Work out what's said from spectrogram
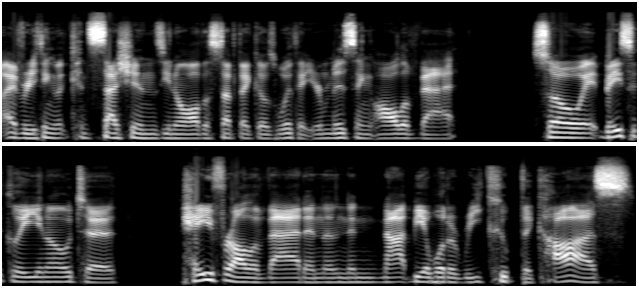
everything that concessions, you know, all the stuff that goes with it. You're missing all of that. So it basically, you know, to pay for all of that and then not be able to recoup the costs,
